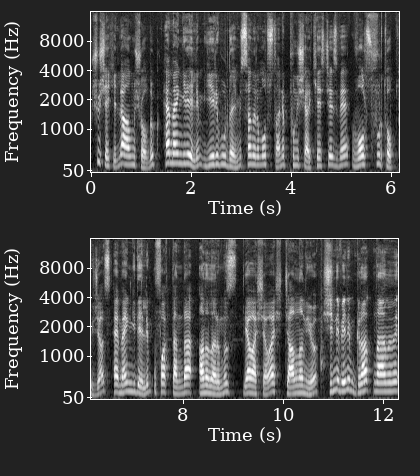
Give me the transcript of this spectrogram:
Şu şekilde almış olduk. Hemen gidelim. Yeri buradaymış. Sanırım 30 tane Punisher keseceğiz ve Wolfsfur toplayacağız. Hemen gidelim. Ufaktan da anılarımız yavaş yavaş canlanıyor. Şimdi benim grant nameme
